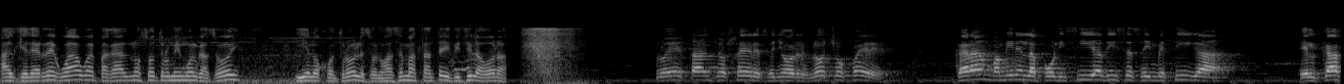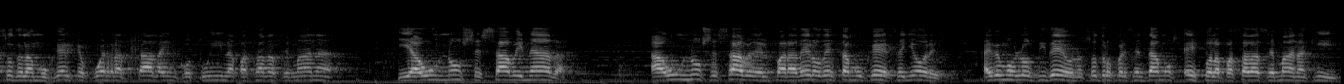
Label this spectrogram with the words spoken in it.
alquiler de guagua, y pagar nosotros mismos el gasoil y los controles, eso nos hace bastante difícil ahora. No están choferes, señores, los choferes. Caramba, miren, la policía dice se investiga el caso de la mujer que fue raptada en Cotuí la pasada semana y aún no se sabe nada aún no se sabe del paradero de esta mujer, señores. Ahí vemos los videos, nosotros presentamos esto la pasada semana aquí,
